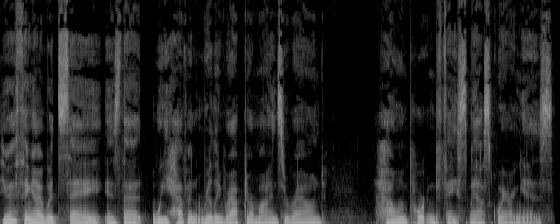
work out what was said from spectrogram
The other thing I would say is that we haven't really wrapped our minds around how important face mask wearing is.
